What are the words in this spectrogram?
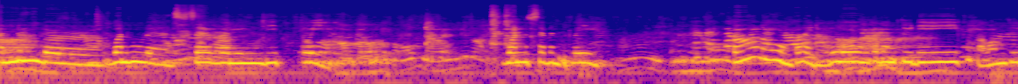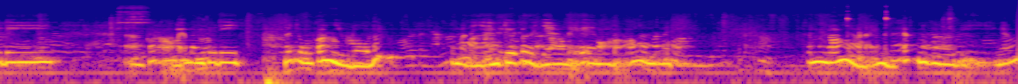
uh, number 173 173 có luôn có đầy đủ luôn có bông tươi đi có cỏ bông tươi đi. À, có cỏ vẽ bông tươi đi. Nói chung có nhiều đồ lắm. Nhưng mà tại vì em chưa có thời gian để em bỏ lên đây. Cái ngón hồi nãy mình cắt nó hơi bị ngắn.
